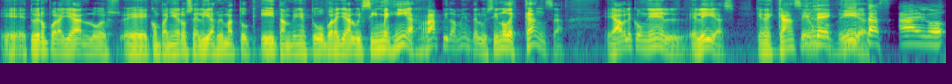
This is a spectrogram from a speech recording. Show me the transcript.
Eh, estuvieron por allá los eh, compañeros Elías Ruiz Matuc y también estuvo por allá Luisín Mejía. Rápidamente, Luisín no descansa. Eh, hable con él, Elías, que descanse si unos le días. quitas algo,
